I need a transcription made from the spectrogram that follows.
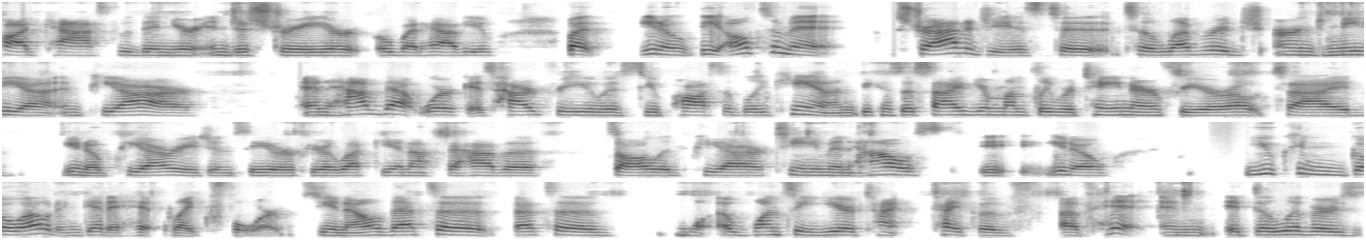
podcast within your industry or, or what have you but you know the ultimate strategy is to to leverage earned media and pr and have that work as hard for you as you possibly can because aside your monthly retainer for your outside you know pr agency or if you're lucky enough to have a solid pr team in house you know you can go out and get a hit like Forbes. You know, that's a that's a, a once a year ty- type of of hit, and it delivers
